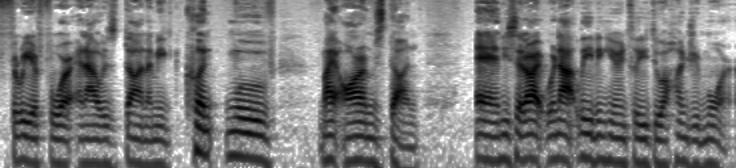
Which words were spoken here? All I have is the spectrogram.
three or four and I was done. I mean, couldn't move my arms done. And he said, All right, we're not leaving here until you do 100 more.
